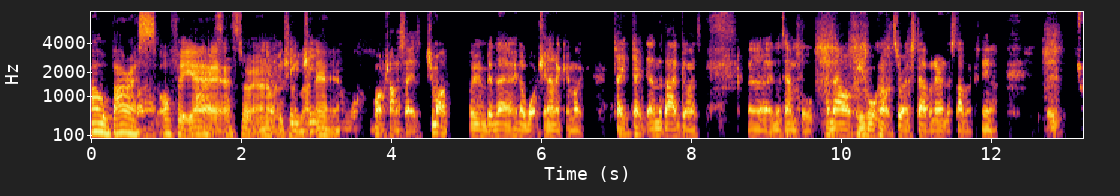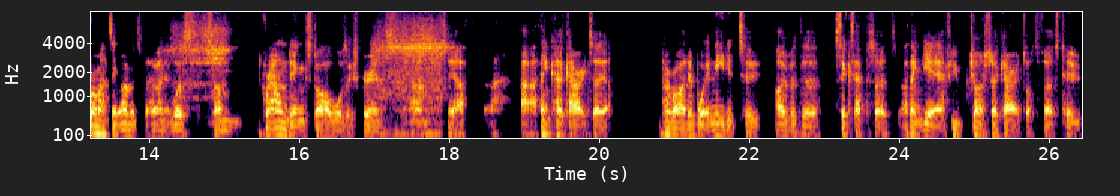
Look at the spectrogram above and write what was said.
oh, Barriss uh, Offee. Yeah, Barriss. yeah. Sorry, I know yeah, what you're she, talking she, about. Yeah, yeah. What I'm trying to say is, she might have even been there, you know, watching Anakin like take take down the bad guys uh, in the temple, and now he's walking up to her and stabbing her in the stomach. You know, it, traumatic moments for her, and it was some grounding Star Wars experience. Um, so yeah, I, I think her character provided what it needed to over the six episodes. I think, yeah, if you judged her character off the first two,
